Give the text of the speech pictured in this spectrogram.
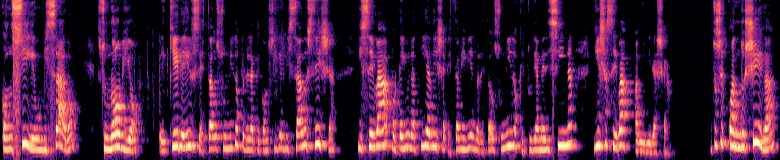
consigue un visado, su novio eh, quiere irse a Estados Unidos, pero la que consigue el visado es ella, y se va porque hay una tía de ella que está viviendo en Estados Unidos, que estudia medicina, y ella se va a vivir allá. Entonces, cuando llega,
